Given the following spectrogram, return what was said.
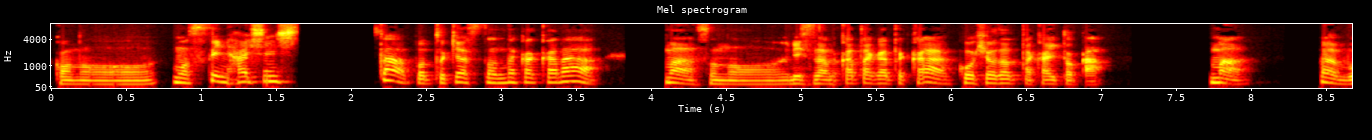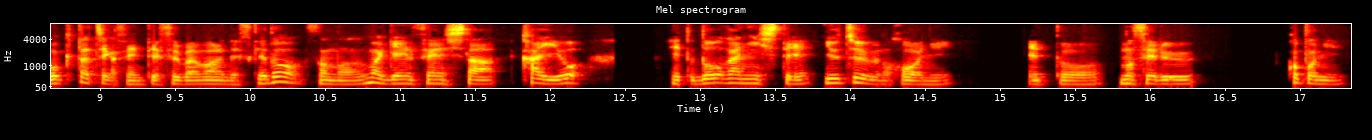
この、もうすでに配信したポッドキャストの中から、まあ、その、リスナーの方々から好評だった回とか、まあ、まあ僕たちが選定する場合もあるんですけど、その、まあ厳選した回を、えっと、動画にして YouTube の方に、えっと、載せることに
